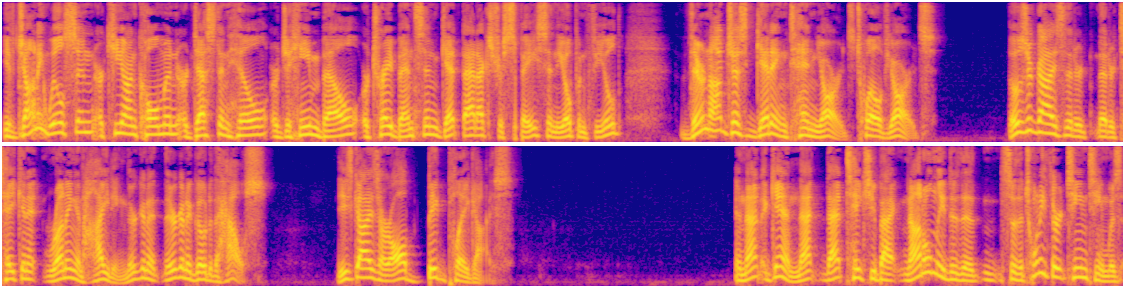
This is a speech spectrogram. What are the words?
if Johnny Wilson or Keon Coleman or Destyn Hill or Jaheim Bell or Trey Benson get that extra space in the open field, they're not just getting 10 yards, 12 yards. Those are guys that are that are taking it, running and hiding. They're gonna they're gonna go to the house. These guys are all big play guys. And that again, that that takes you back not only to the so the 2013 team was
